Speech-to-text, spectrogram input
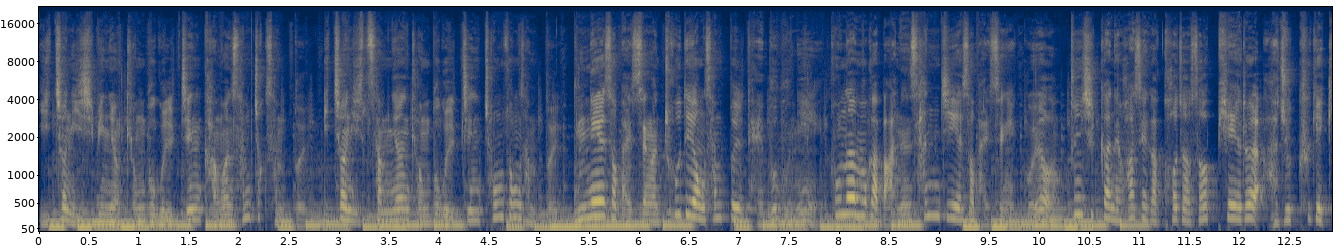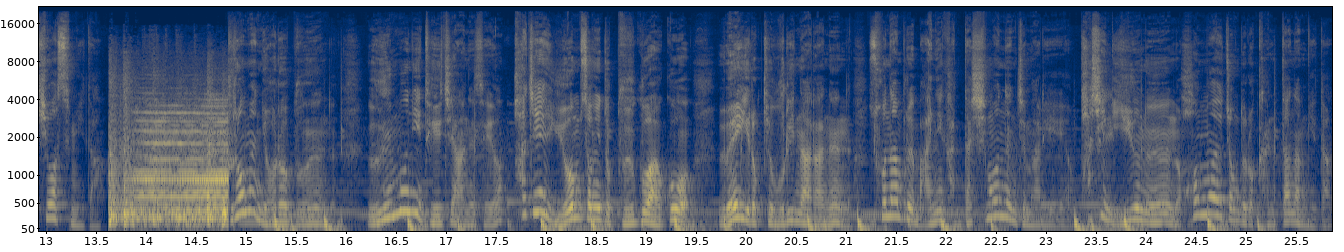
2022년 경북 울진 강원 삼척 산불, 2023년 경북 울진 청송 산불. 국내에서 발생한 초대형 산불 대부분이 소나무가 많은 산지에서 발생했고요. 순식간에 화세가 커져서 피해를 아주 크게 키웠습니다. 그러면 여러분 의문이 들지 않으세요? 화재의 위험성에도 불구하고 왜 이렇게 우리나라는 소나무를 많이 갖다 심었는지 말이에요. 사실 이유는 허무할 정도로 간단합니다.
